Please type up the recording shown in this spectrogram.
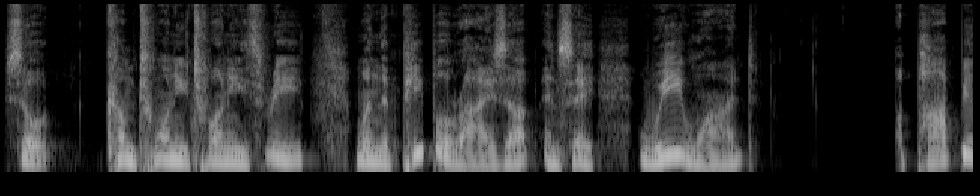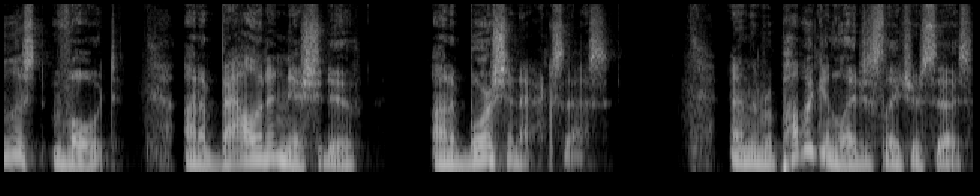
So, come 2023, when the people rise up and say, we want a populist vote on a ballot initiative on abortion access, and the Republican legislature says,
